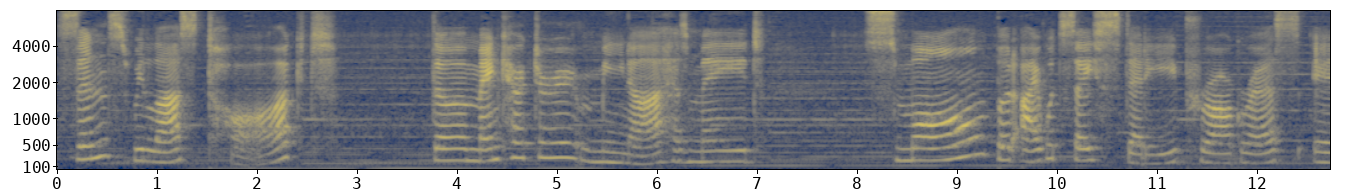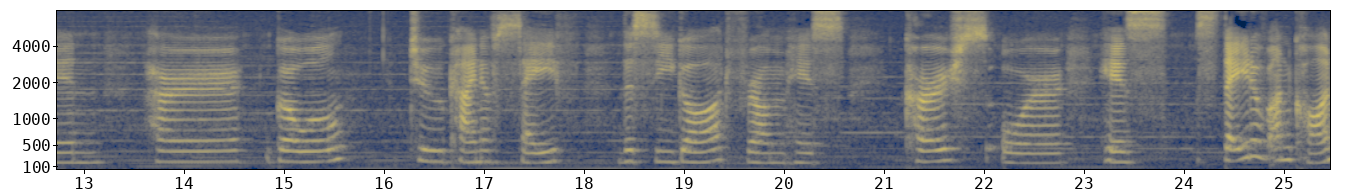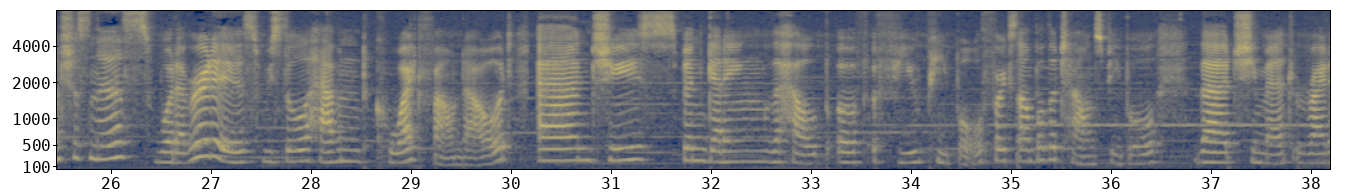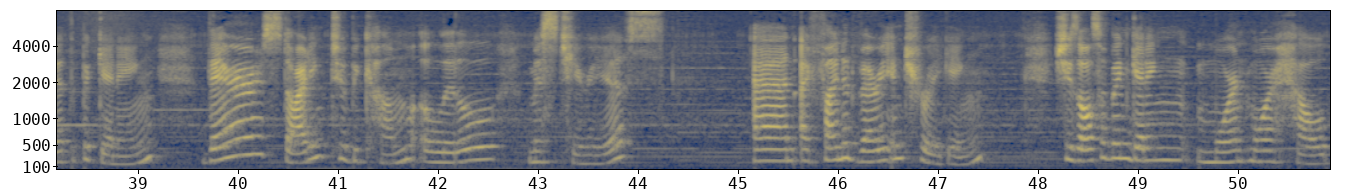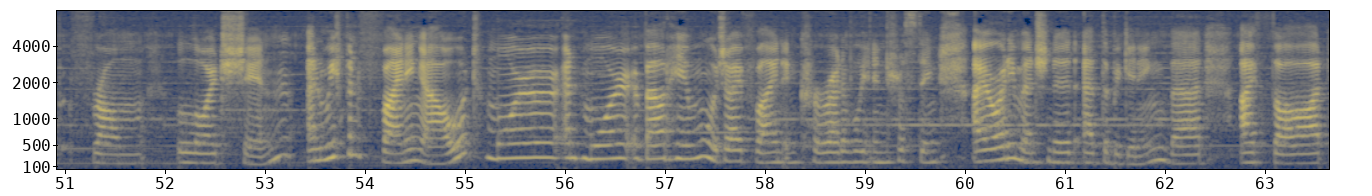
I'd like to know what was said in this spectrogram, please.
Since we last talked, the main character, Mina, has made small, but I would say steady progress in her goal to kind of save the sea god from his curse or his state of unconsciousness, whatever it is, we still haven't quite found out. And she's been getting the help of a few people, for example, the townspeople that she met right at the beginning. They're starting to become a little mysterious and I find it very intriguing. She's also been getting more and more help from Lord Shin and we've been finding out more and more about him which I find incredibly interesting. I already mentioned it at the beginning that I thought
